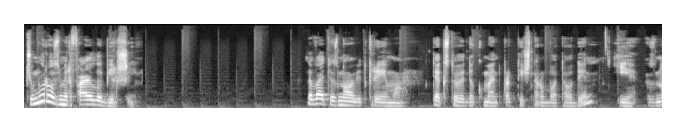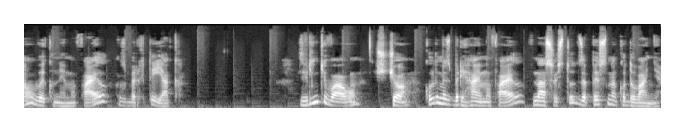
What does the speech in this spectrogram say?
Чому розмір файлу більший? Давайте знову відкриємо текстовий документ Практична робота 1 і знову виконуємо файл Зберегти як. Зверніть увагу, що коли ми зберігаємо файл, в нас ось тут записано кодування.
